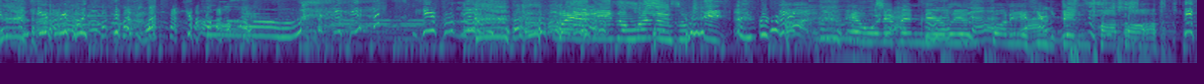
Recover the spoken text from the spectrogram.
you really said, let's go. Wait, I need to lose. Wait, I forgot. it would have been nearly as funny if you didn't pop off.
